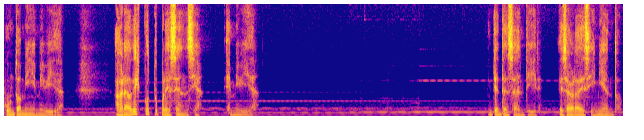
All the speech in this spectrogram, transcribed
junto a mí en mi vida. Agradezco tu presencia en mi vida. Intenten sentir ese agradecimiento.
